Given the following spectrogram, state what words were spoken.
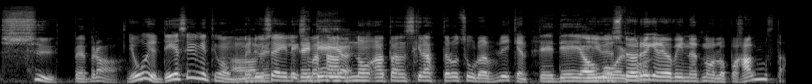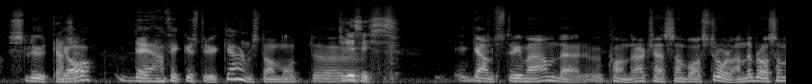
superbra. Jo, det säger jag ingenting om. Ja, men du det- säger liksom det är att, det han, jag- att han skrattar åt Solvalla-publiken. Det är det Det är jag ju en större på. grej att vinna ett nollopp på Halmstad. Slut, kanske. ja. Det, han fick ju stryk i Halmstad mot uh, Precis. Gulfstream Am där. Konrads häst som var strålande bra, som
